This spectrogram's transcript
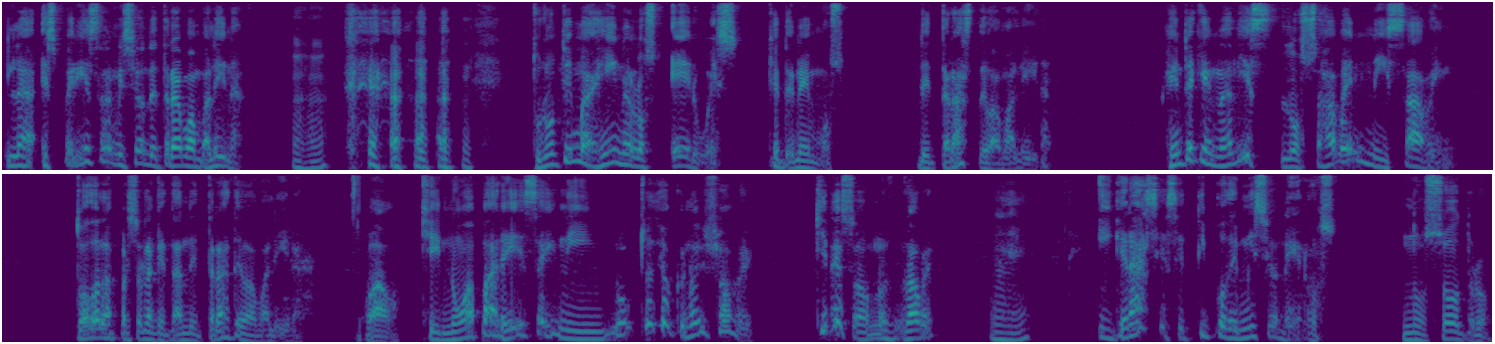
la experiencia de la misión de Bambalina. tú no te imaginas los héroes que tenemos detrás de Bambalina. Gente que nadie lo sabe ni saben. Todas las personas que están detrás de Bambalina. Wow. Que no aparecen ni. No, yo digo que no sabe. ¿Quiénes son? No sabe. Y gracias a ese tipo de misioneros, nosotros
